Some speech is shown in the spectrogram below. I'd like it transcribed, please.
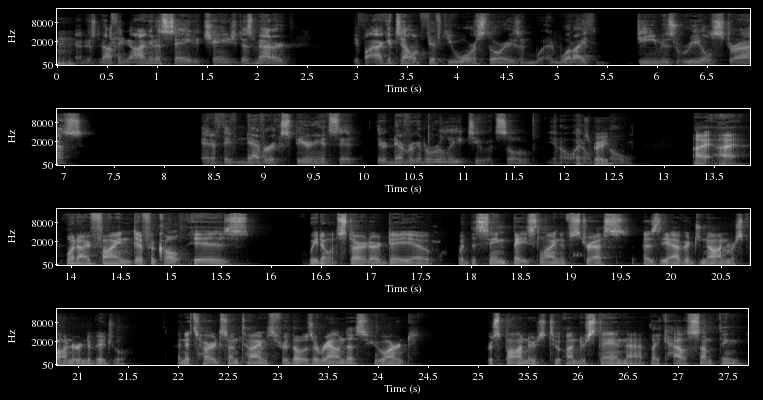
Mhm. And there's nothing I'm going to say to change. It doesn't matter if I, I could tell them 50 war stories and, and what I deem as real stress. And if they've never experienced it, they're never going to relate to it. So, you know, I That's don't right. know. I, I what I find difficult is we don't start our day out with the same baseline of stress as the average non-responder individual. And it's hard sometimes for those around us who aren't responders to understand that, like how something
